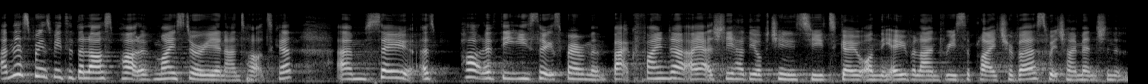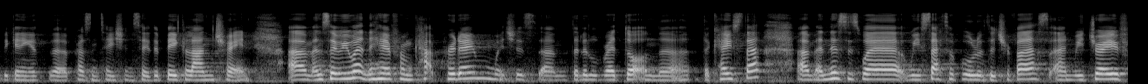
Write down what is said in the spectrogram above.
And this brings me to the last part of my story in Antarctica. Um, so as part of the ESA experiment Backfinder, I actually had the opportunity to go on the Overland Resupply Traverse, which I mentioned at the beginning of the presentation, so the big land train. Um, and so we went here from Cap Prudhomme, which is um, the little red dot on the, the coast there. Um, and this is where we set up all of the traverse, and we drove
